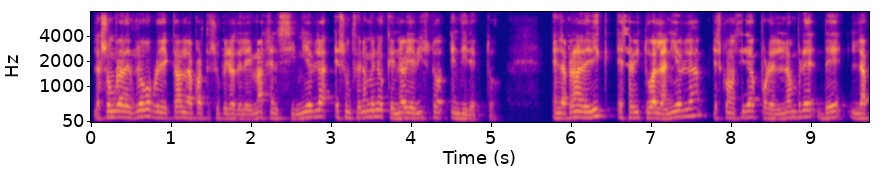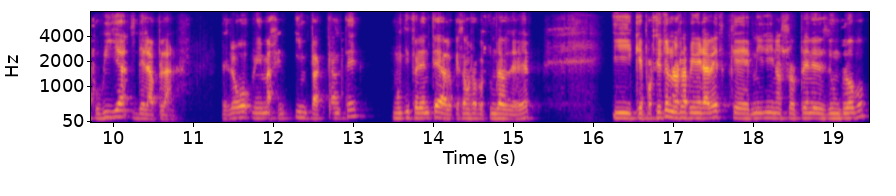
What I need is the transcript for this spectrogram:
La sombra del globo proyectada en la parte superior de la imagen sin niebla es un fenómeno que no había visto en directo. En la plana de Vic es habitual la niebla, es conocida por el nombre de la pubilla de la plana. Desde luego, una imagen impactante, muy diferente a lo que estamos acostumbrados de ver. Y que, por cierto, no es la primera vez que Mili nos sorprende desde un globo,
